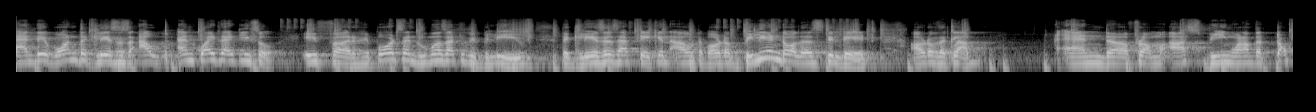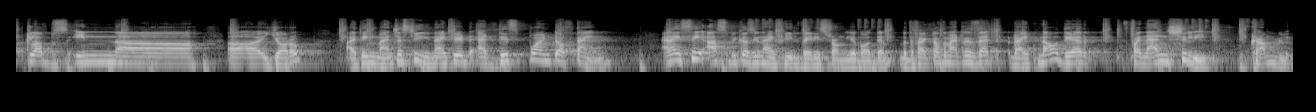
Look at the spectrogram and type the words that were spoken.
and they want the Glazers out, and quite rightly so. If uh, reports and rumors are to be believed, the Glazers have taken out about a billion dollars till date out of the club. And uh, from us being one of the top clubs in uh, uh, Europe, I think Manchester United at this point of time and I say us because you know I feel very strongly about them. But the fact of the matter is that right now they are financially crumbling.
